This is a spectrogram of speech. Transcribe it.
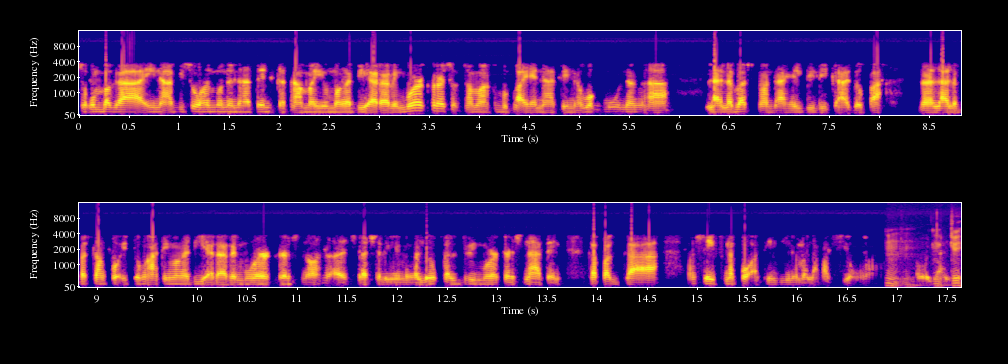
So kumbaga inaabisuhan muna natin kasama yung mga DRRM workers at sa mga kababayan natin na wag munang ah, lalabas no dahil delikado pa na lalabas lang po itong ating mga DRRM workers, no? Uh, especially yung mga local dream workers natin kapag ka uh, safe na po at hindi na malakas yung uh, ulan. Okay.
